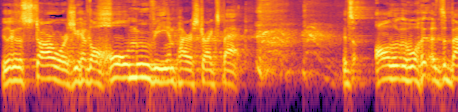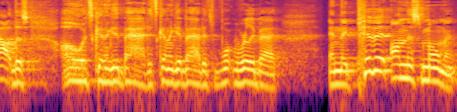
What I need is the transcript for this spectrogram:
You look at the Star Wars, you have the whole movie Empire Strikes Back. It's all it's about this, oh, it's going to get bad. It's going to get bad. It's really bad. And they pivot on this moment.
